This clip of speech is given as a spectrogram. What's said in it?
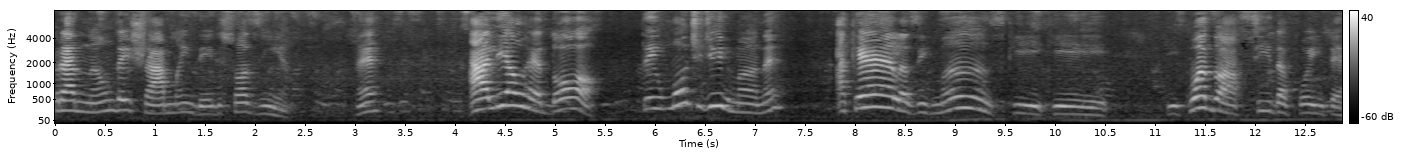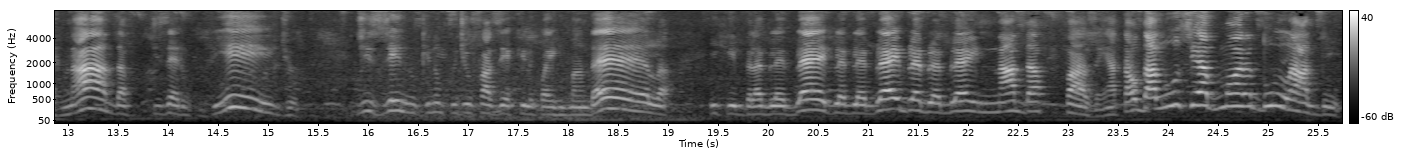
para não deixar a mãe dele sozinha, né? Ali ao redor tem um monte de irmã, né? Aquelas irmãs que, que, que quando a Cida foi internada, fizeram vídeo dizendo que não podiam fazer aquilo com a irmã dela e que blé, blé, blé, blé, blé, blé, blé, blé, blé, e nada fazem. A tal da Lúcia mora do lado.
